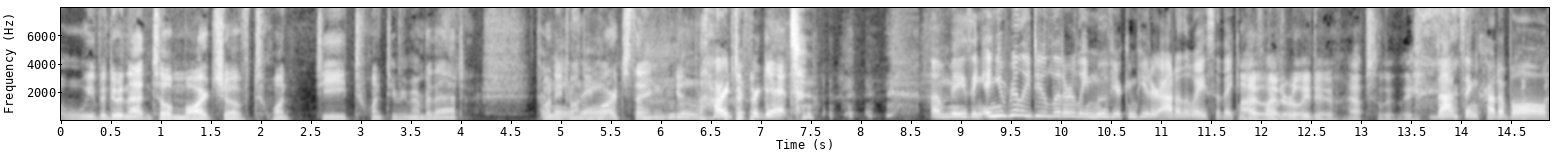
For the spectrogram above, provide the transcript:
we've been doing that until March of 2020. Remember that? 2020 Amazing. March thing? Yeah. Hard to forget. Amazing. And you really do literally move your computer out of the way so they can I perform. literally do. Absolutely. That's incredible.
